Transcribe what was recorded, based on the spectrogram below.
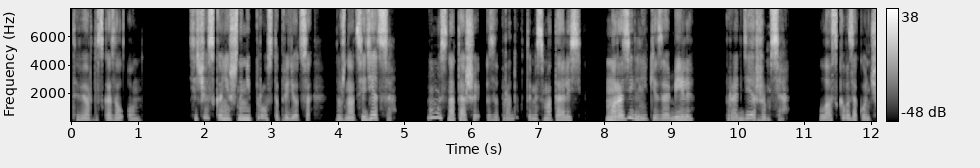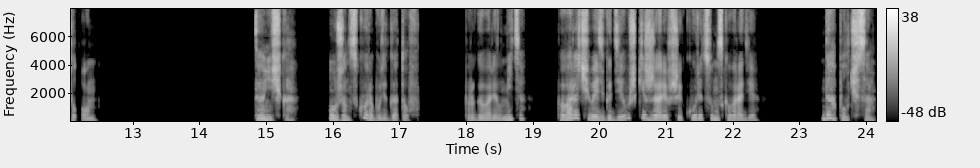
твердо сказал он. Сейчас, конечно, не просто придется, нужно отсидеться. Но мы с Наташей за продуктами смотались, морозильники забили, продержимся ласково закончил он. Тонечка, ужин скоро будет готов, проговорил Митя, поворачиваясь к девушке, жарившей курицу на сковороде. Да, полчаса,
